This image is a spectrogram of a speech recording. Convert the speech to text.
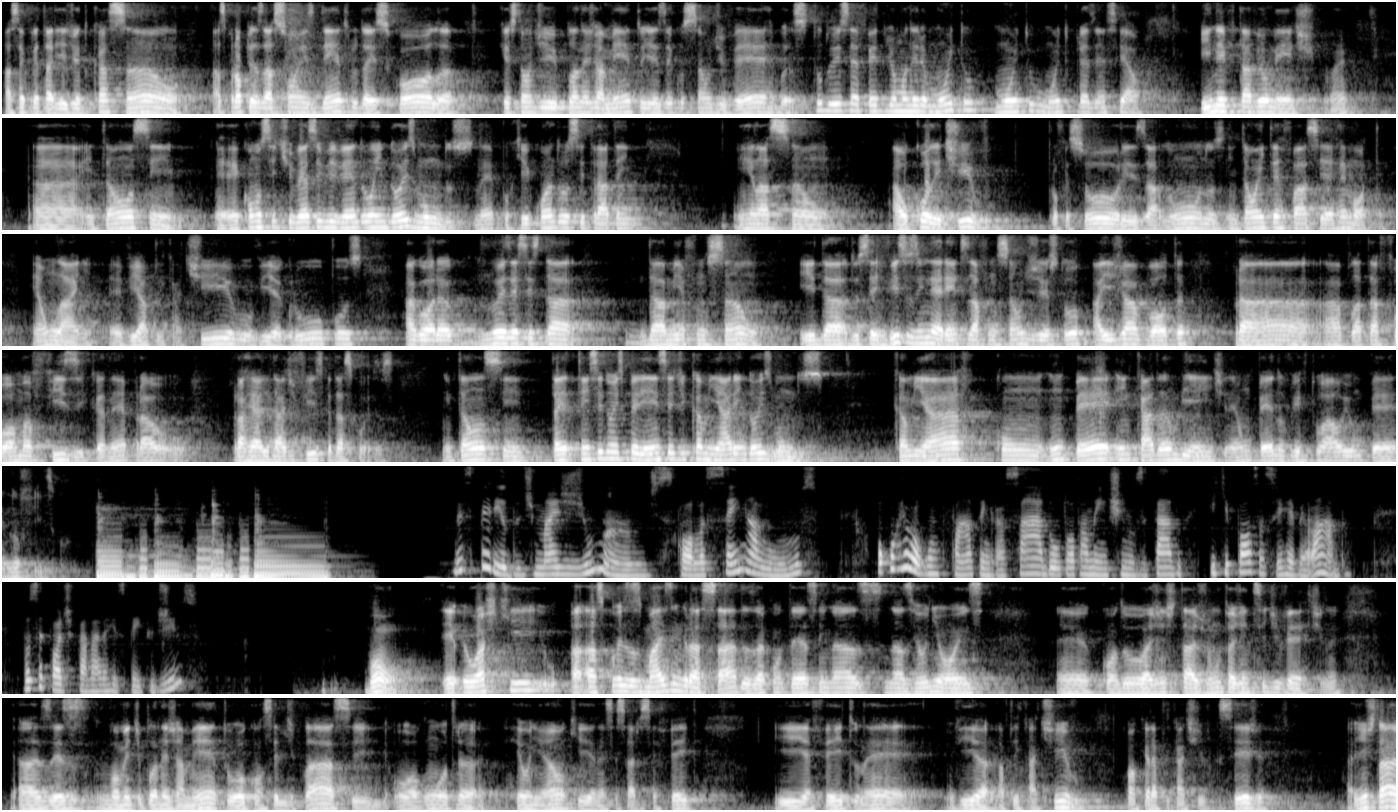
a Secretaria de Educação, as próprias ações dentro da escola, questão de planejamento e execução de verbas, tudo isso é feito de uma maneira muito, muito, muito presencial, inevitavelmente. É? Ah, então, assim, é como se estivesse vivendo em dois mundos, né? porque quando se trata em, em relação ao coletivo, professores, alunos, então a interface é remota, é online, é via aplicativo, via grupos. Agora, no exercício da da minha função e da, dos serviços inerentes à função de gestor, aí já volta para a, plataforma física, né? para a realidade física das coisas. Então, assim, tem, tem sido uma experiência de caminhar em dois mundos. Caminhar com um pé em cada ambiente, né? um pé no virtual e um pé no físico. Nesse período de mais de um ano de escola sem alunos, Ocorreu algum fato engraçado ou totalmente inusitado e que possa ser revelado? Você pode falar a respeito disso? Bom, eu, eu acho que as coisas mais engraçadas acontecem nas, nas reuniões. É, quando a gente está junto, a gente se diverte, né? Às vezes, no momento de planejamento, ou conselho de classe, ou alguma outra reunião que é necessário ser feita, e é feito, né, via aplicativo, qualquer aplicativo que seja, a gente está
